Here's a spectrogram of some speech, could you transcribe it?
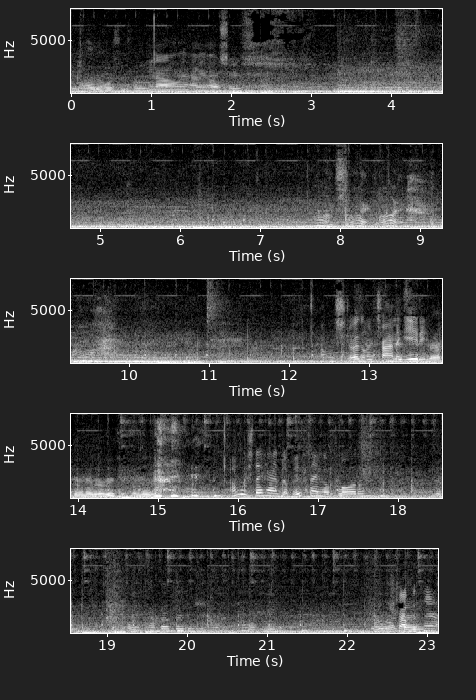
We don't have the horses. No, we don't have any oysters. I'm Lord. Oh. I was struggling trying to get it. Not being able to reach it for me. I wish they had the big thing of Florida. Tropicana.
